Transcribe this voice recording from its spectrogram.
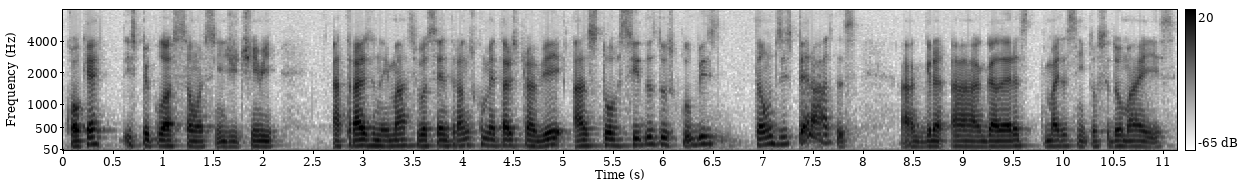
qualquer especulação assim de time atrás do Neymar, se você entrar nos comentários para ver, as torcidas dos clubes estão desesperadas. A, a galera mais assim, torcedor mais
